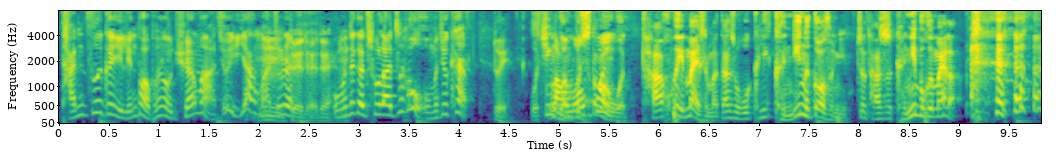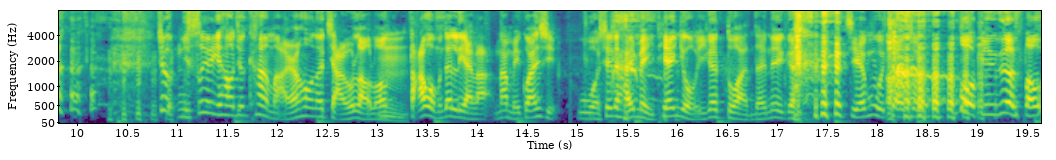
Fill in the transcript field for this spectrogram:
谈资可以领跑朋友圈嘛，就一样嘛，嗯就是对对对我们这个出来之后，我们就看对我尽管不知道我他会卖什么，但是我可以肯定的告诉你，这他是肯定不会卖的。就你四月一号就看嘛，然后呢，假如老罗嗯打我们的脸了，那没关系，我现在还每天有一个短的那个 节目叫做《洛宾热搜》，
